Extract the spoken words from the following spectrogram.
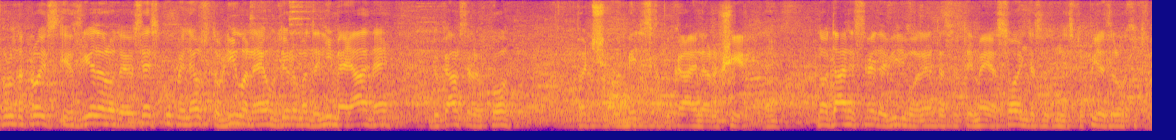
pravzaprav je izgledalo, da je vse skupaj neustavljivo ne, oziroma da ni meja, ne, dokam se lahko pač medijska pokrajina razširi. Ne. No, danes seveda vidimo, ne, da so te meje so in da so nastopile zelo hitro.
